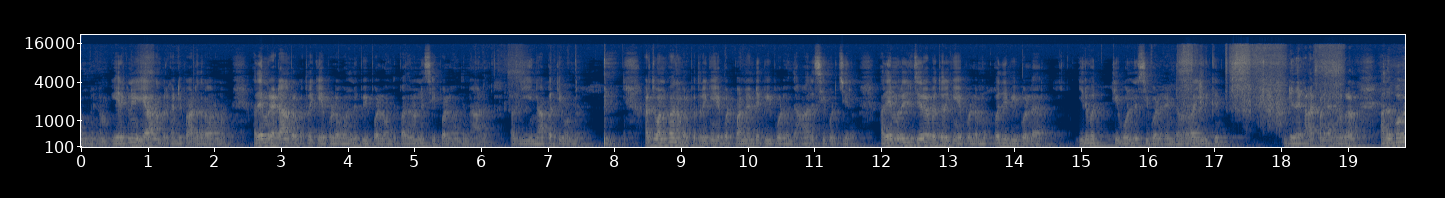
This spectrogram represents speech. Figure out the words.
ஒன்று நமக்கு ஏற்கனவே ஏழாம் நம்பர் கண்டிப்பாக ஆடுதல் வரணும். அதே மாதிரி எட்டாம் நம்பர் பொறுத்த வரைக்கும் ஒன்று பி வந்து பதினொன்று சி வந்து நாலு. அது நாற்பத்தி ஒன்று அடுத்து ஒன்பதாம் நம்பர் பொறுத்த வரைக்கும் ஏ போர்டு பன்னெண்டு பி போர்டு வந்து ஆறு சி போர்டு ஜீரோ. அதே மாதிரி ஜீரோ பொறுத்த வரைக்கும் ஏ போர்டில் முப்பது பி போர்டில் இருபத்தி ஒன்று சி போர்டில் ரெண்டு. அவ்வளோதான் இருக்குது இப்படி இதை கனெக்ட் பண்ணி தான் கொடுக்குறோம். அது போக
